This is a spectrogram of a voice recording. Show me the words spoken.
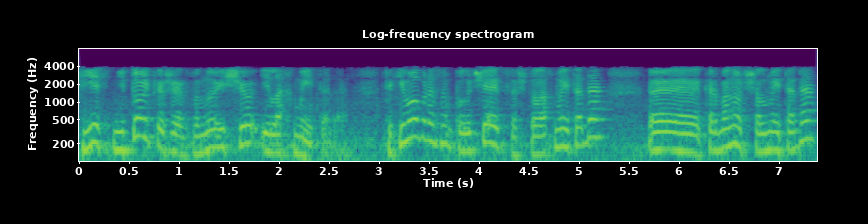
съесть не только жертву, но еще и лахмей тада. Таким образом, получается, что лахмей тада, э, карбонот шалмей тада,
